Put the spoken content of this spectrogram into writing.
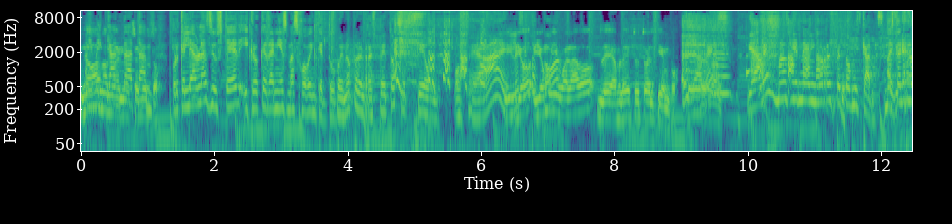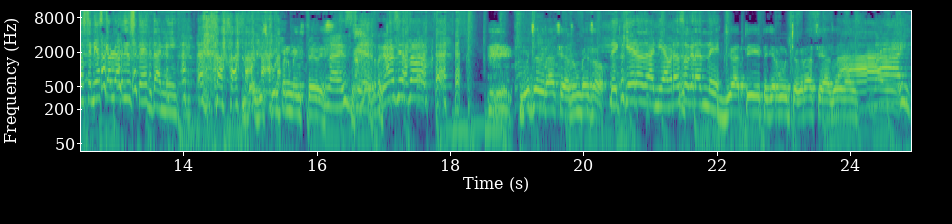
y me encanta, Tam, porque le hablas de usted y creo que Dani es más joven que tú. Bueno, pero el respeto que, que o sea, él yo, yo muy igualado le hablé de tú todo el tiempo. ¿Ya ves? ¿Ya ves? Más bien él no respetó mis canas. Nos, tenías que hablar de usted, Dani. Discúlpenme ustedes. No, es cierto. Gracias, Doc. Muchas gracias, un beso. Te quiero, Dani, abrazo grande. Yo a ti, te quiero mucho, gracias. Bye.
